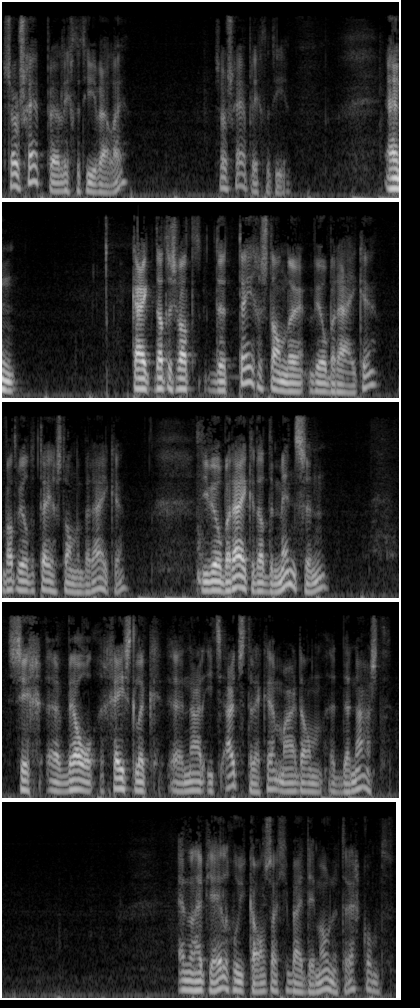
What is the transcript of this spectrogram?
Zo scherp eh, ligt het hier wel, hè? Zo scherp ligt het hier. En Kijk, dat is wat de tegenstander wil bereiken. Wat wil de tegenstander bereiken? Die wil bereiken dat de mensen zich eh, wel geestelijk eh, naar iets uitstrekken, maar dan eh, daarnaast. En dan heb je een hele goede kans dat je bij demonen terechtkomt.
